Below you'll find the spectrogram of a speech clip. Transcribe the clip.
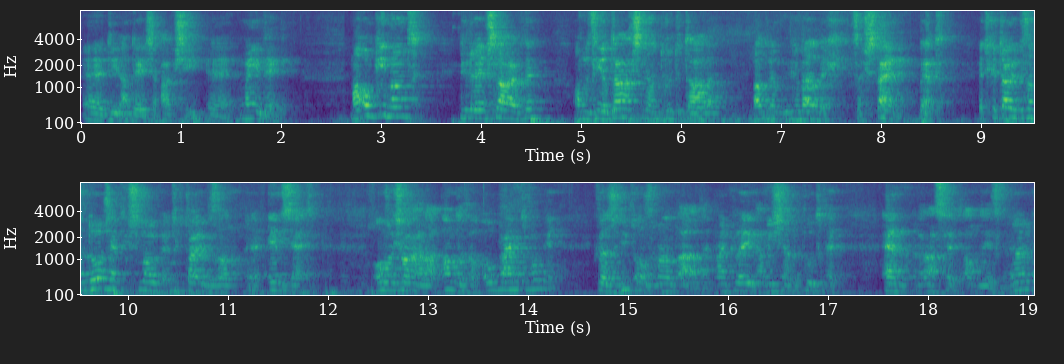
eh, die aan deze actie eh, meededen. Maar ook iemand die erin slaagde om de Vierdaagse naar toe te halen, wat een geweldig festijn werd. Het getuige van doorzettingsvermogen, het getuige van eh, inzet. Overigens waren er anderen ook bij betrokken. Ik wil ze niet over mijn laten. Mijn collega Michel de Poetre en raadslid André van Heuk.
